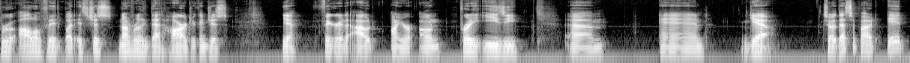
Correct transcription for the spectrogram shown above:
through all of it, but it's just not really that hard. You can just, yeah, figure it out on your own. Pretty easy. Um, and yeah, so that's about it.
